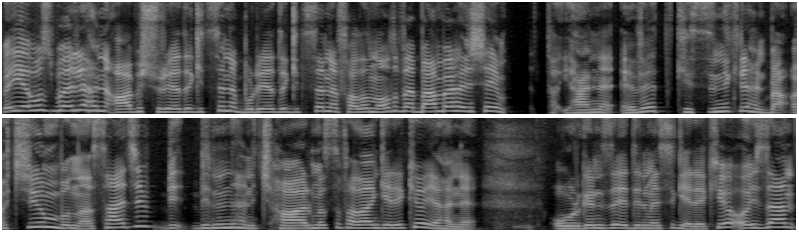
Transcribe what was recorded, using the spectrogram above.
Ve Yavuz böyle hani abi şuraya da gitsene buraya da gitsene falan oldu. Ve ben böyle hani şey yani evet kesinlikle hani ben açığım buna. Sadece bir, birinin hani çağırması falan gerekiyor ya hani organize edilmesi gerekiyor. O yüzden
